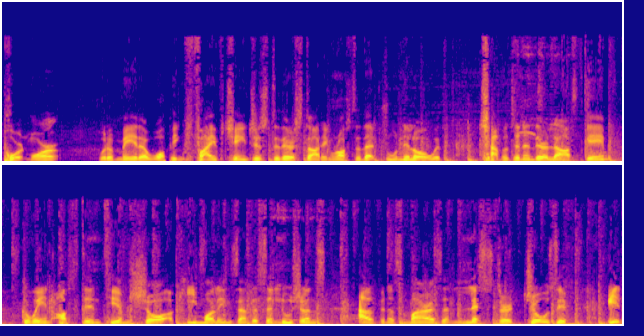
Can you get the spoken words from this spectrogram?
Portmore would have made a whopping five changes to their starting roster that drew nil with Chapelton in their last game. Gawain Austin, Tim Shaw, Akeem Mullings, and the St. Lucians, Alvinus Myers and Lester Joseph in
